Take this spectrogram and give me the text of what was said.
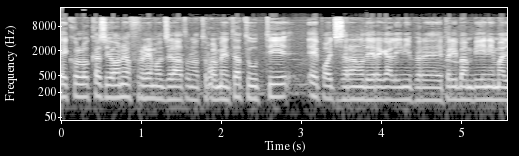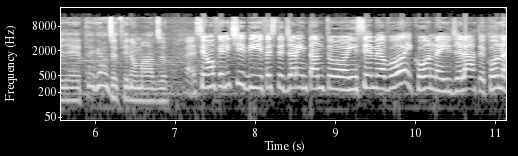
e con l'occasione offriremo il gelato naturalmente a tutti e poi ci saranno dei regalini per, per i bambini, magliette, gadget in omaggio. Beh, siamo felici di festeggiare intanto insieme a voi con il gelato e con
